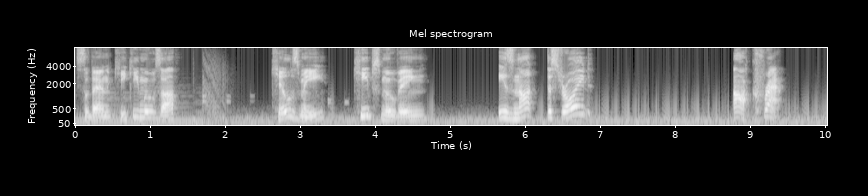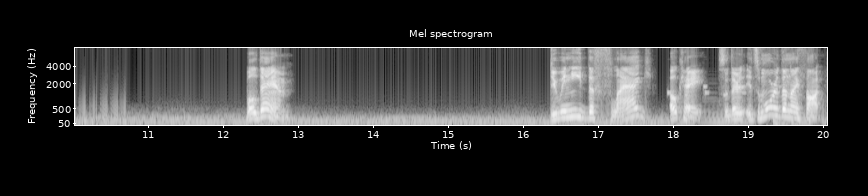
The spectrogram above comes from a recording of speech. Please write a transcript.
So then Kiki moves up. Kills me. Keeps moving. Is not destroyed? Ah, oh, crap. Well, damn. Do we need the flag? Okay, so there it's more than I thought.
